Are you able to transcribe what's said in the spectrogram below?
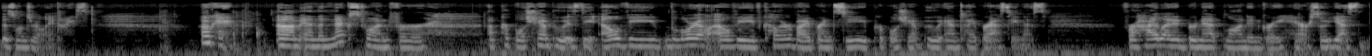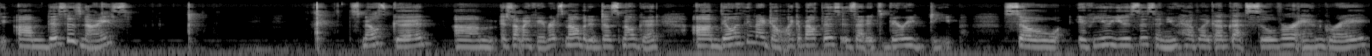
This one's really nice. Okay, um, and the next one for a purple shampoo is the LV, the L'Oreal Elvive Color Vibrancy Purple Shampoo Anti-Brassiness for highlighted brunette, blonde, and gray hair. So yes, um, this is nice. smells good. Um, it's not my favorite smell, but it does smell good. Um, the only thing that I don't like about this is that it's very deep. So if you use this and you have like, I've got silver and gray,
